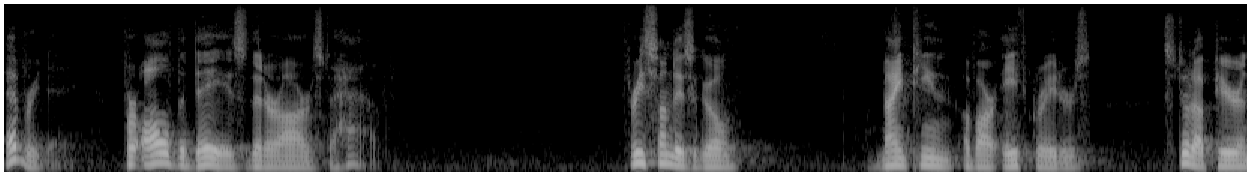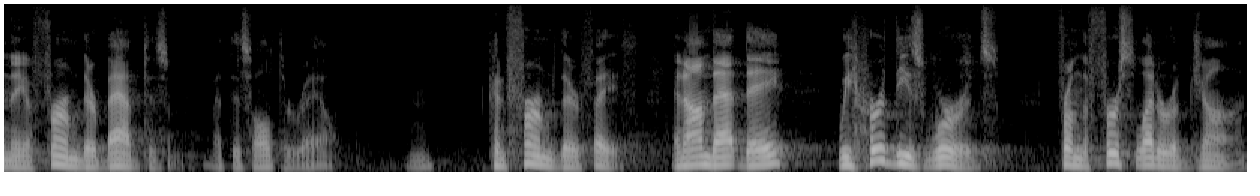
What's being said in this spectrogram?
every day, for all the days that are ours to have. Three Sundays ago, 19 of our eighth graders stood up here and they affirmed their baptism at this altar rail? Confirmed their faith. And on that day, we heard these words from the first letter of John,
